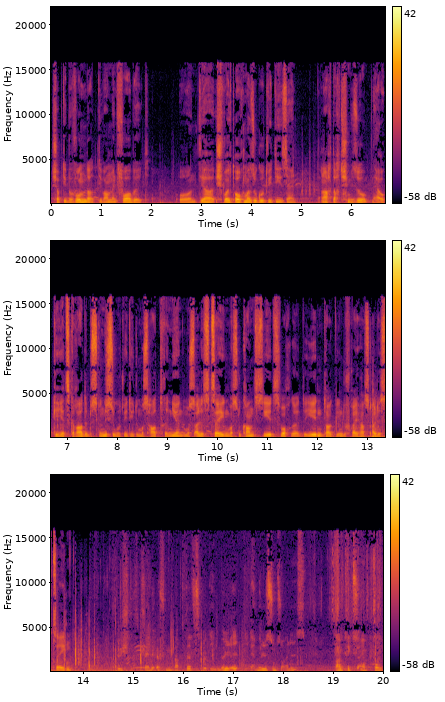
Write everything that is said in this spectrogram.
Ich habe die bewundert, die waren mein Vorbild. Und ja, ich wollte auch mal so gut wie die sein. Danach dachte ich mir so, ja okay, jetzt gerade bist du nicht so gut wie die. Du musst hart trainieren, du musst alles zeigen, was du kannst. Jedes Wochenende, jeden Tag, den du frei hast, alles zeigen. Durch diese kleine Öffnung da triffst, wo die Müll, der Müll ist und so alles, dann kriegst du einen Punkt.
